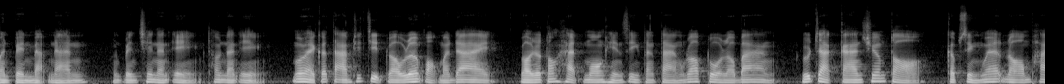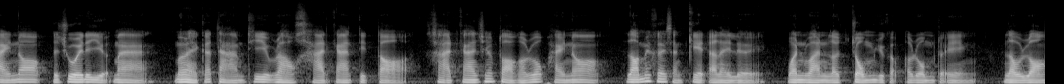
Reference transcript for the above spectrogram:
มันเป็นแบบนั้น มันเป็นเช่นนั้นเอง เท่านั้นเอง เมื่อไหร่ก็ตามที่จิตเราเริ่มออกมาได้ เราจะต้องหัดมองเห็นสิ่งต่างๆ รอบตัวเราบ้าง รู้จักการเชื่อมต่อ กับสิ่งแวดล้อมภายนอกจะช่วยได้เยอะมาก เมื่อไหร่ก็ตามที่เราขาดการติดต่อ ขาดการเชื่อมต่อกับโลกภายนอก เราไม่เคยสังเกตอะไรเลย วันๆเราจมอยู่กับอารมณ์ตัวเอง เราลอง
